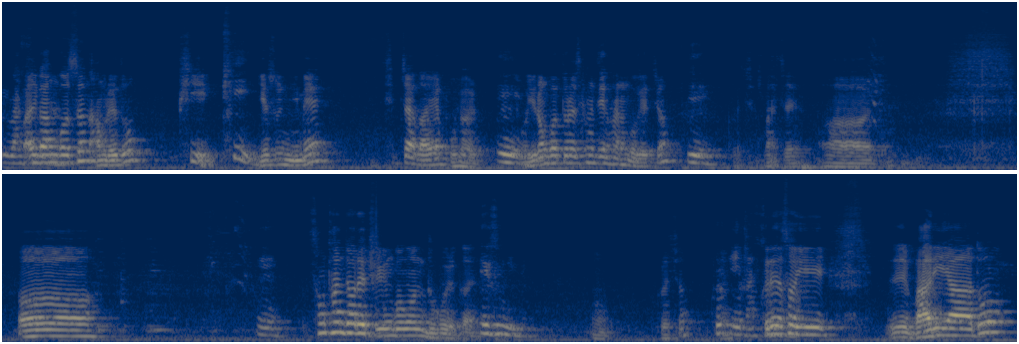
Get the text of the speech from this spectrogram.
예. 빨간 것은 아무래도 피, 피. 예수님의 십자가의 보혈 예, 뭐 이런 것들을 상징하는 거겠죠? 예. 그렇죠, 맞아요. 아, 어, 예. 성탄절의 주인공은 누구일까요? 예수님. 그렇죠? 그, 예, 맞습니다. 그래서 이, 이 마리아도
